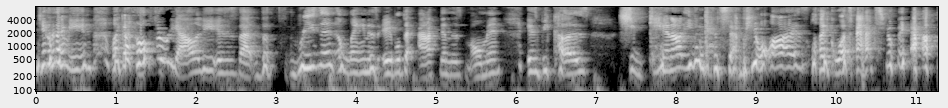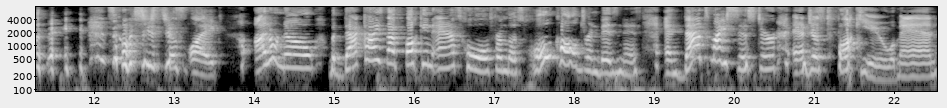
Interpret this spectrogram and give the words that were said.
You know what I mean? Like I hope the reality is that the reason Elain is able to act in this moment is because she cannot even conceptualize like what's actually happening. So she's just like, I don't know, but that guy's that fucking asshole from this whole cauldron business, and that's my sister, and just fuck you, man.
